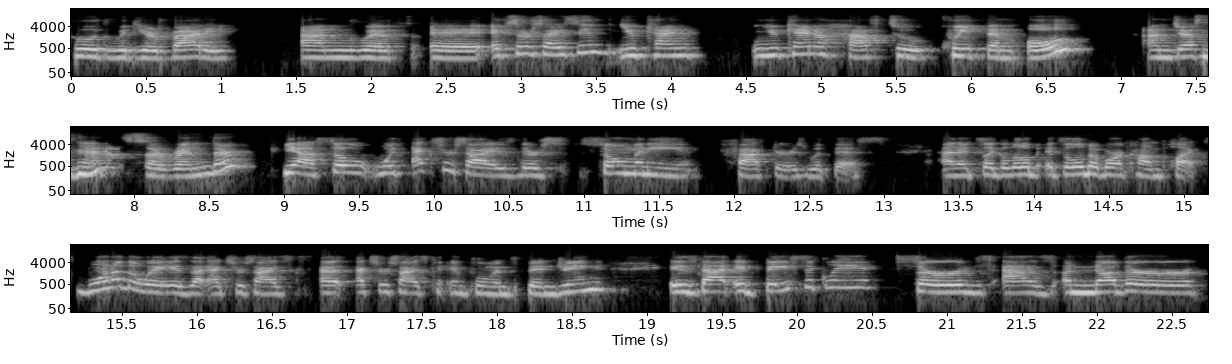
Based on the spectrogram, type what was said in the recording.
food with your body and with uh, exercising you can you kind of have to quit them all and just mm-hmm. kind of surrender yeah so with exercise there's so many factors with this and it's like a little it's a little bit more complex one of the ways that exercise uh, exercise can influence binging is that it basically serves as another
